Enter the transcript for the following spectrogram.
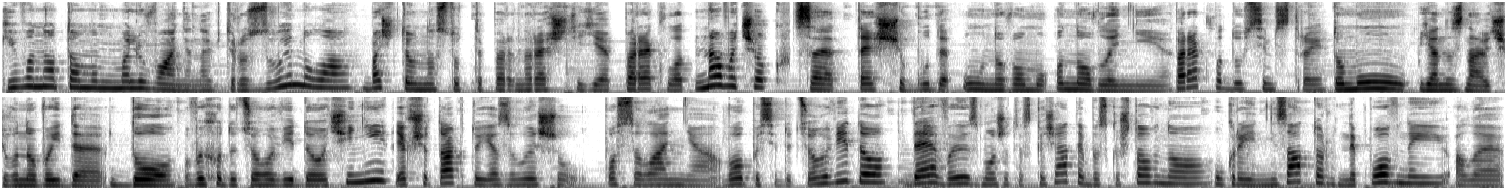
І вона там малювання навіть розвинула. Бачите, у нас тут тепер нарешті є переклад навичок. Це те, що буде у новому оновленні перекладу Sims 3. Тому я не знаю, чи воно вийде до виходу цього відео чи ні. Якщо так, то я залишу посилання в описі до цього відео, де ви зможете скачати безкоштовно українізатор, неповний, але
